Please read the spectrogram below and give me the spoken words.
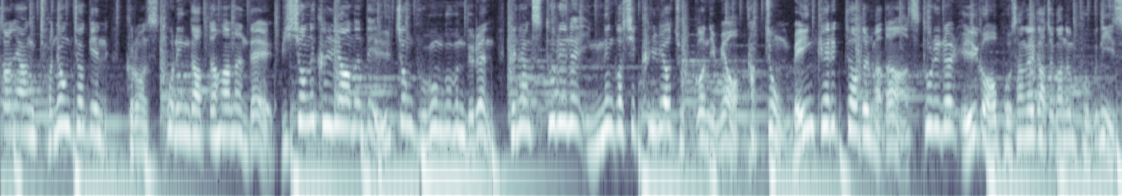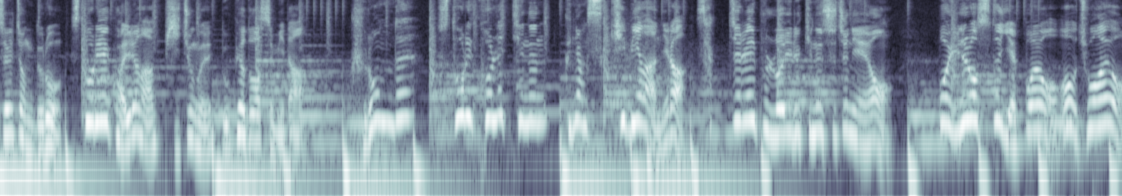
그냥 전형적인 그런 스토리인갑다 하는데 미션을 클리어하는데 일정 부분 부분들은 그냥 스토리를 읽는 것이 클리어 조건이며 각종 메인 캐릭터들마다 스토리를 읽어 보상을 가져가는 부분이 있을 정도로 스토리에 관련한 비중을 높여두었습니다. 그런데 스토리 퀄리티는 그냥 스킵이 아니라 삭제를 불러일으키는 수준이에요. 뭐 일러스트 예뻐요. 어 좋아요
